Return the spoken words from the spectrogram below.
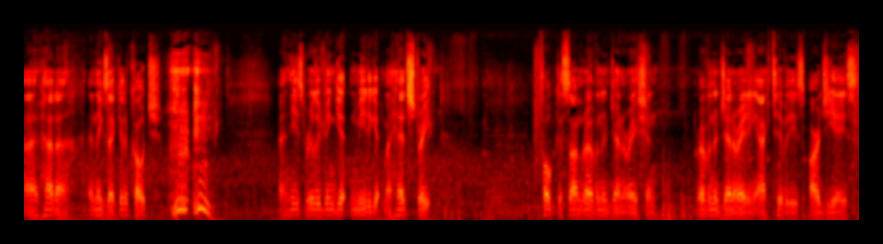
I've had a, an executive coach, and he's really been getting me to get my head straight focus on revenue generation, revenue generating activities, RGAs,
